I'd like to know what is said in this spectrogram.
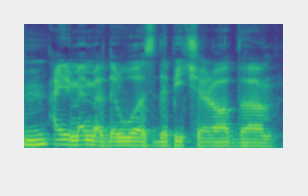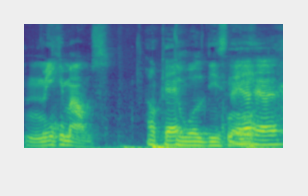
mm, I remember there was the picture of um, Mickey Mouse, okay. the Walt Disney, Yeah, yeah.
